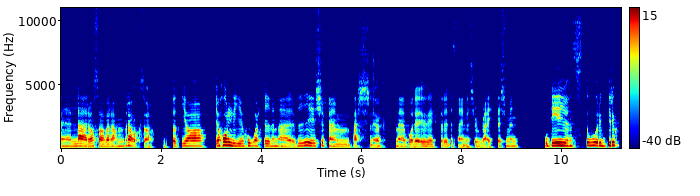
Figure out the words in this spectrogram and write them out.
eh, lära oss av varandra också. Så att jag, jag håller ju hårt i den här, vi är 25 pers nu med både UX, designers och writers. Men, och det är ju en stor grupp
